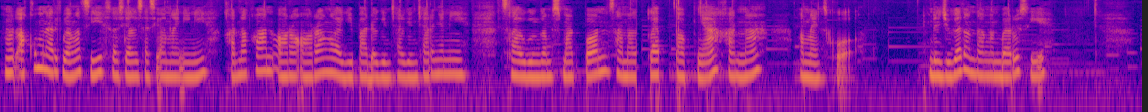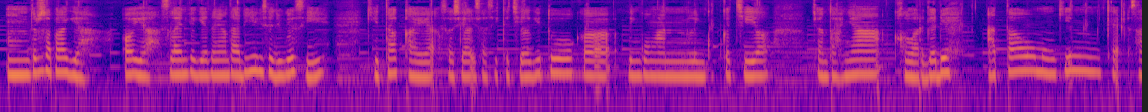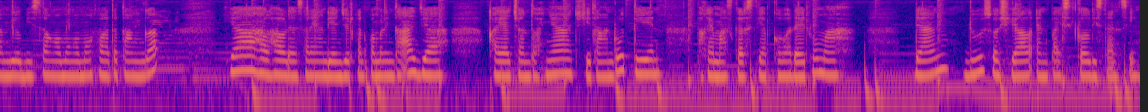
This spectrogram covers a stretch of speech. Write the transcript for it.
Menurut aku menarik banget sih sosialisasi online ini karena kan orang-orang lagi pada gencar-gencarnya nih selalu genggam smartphone sama laptopnya karena online school. Dan juga tantangan baru sih. Hmm, terus apa lagi ya? Oh iya, selain kegiatan yang tadi bisa juga sih kita kayak sosialisasi kecil gitu ke lingkungan lingkup kecil. Contohnya keluarga deh atau mungkin kayak sambil bisa ngomong-ngomong sama tetangga ya hal-hal dasar yang dianjurkan pemerintah aja kayak contohnya cuci tangan rutin pakai masker setiap keluar dari rumah dan do social and physical distancing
